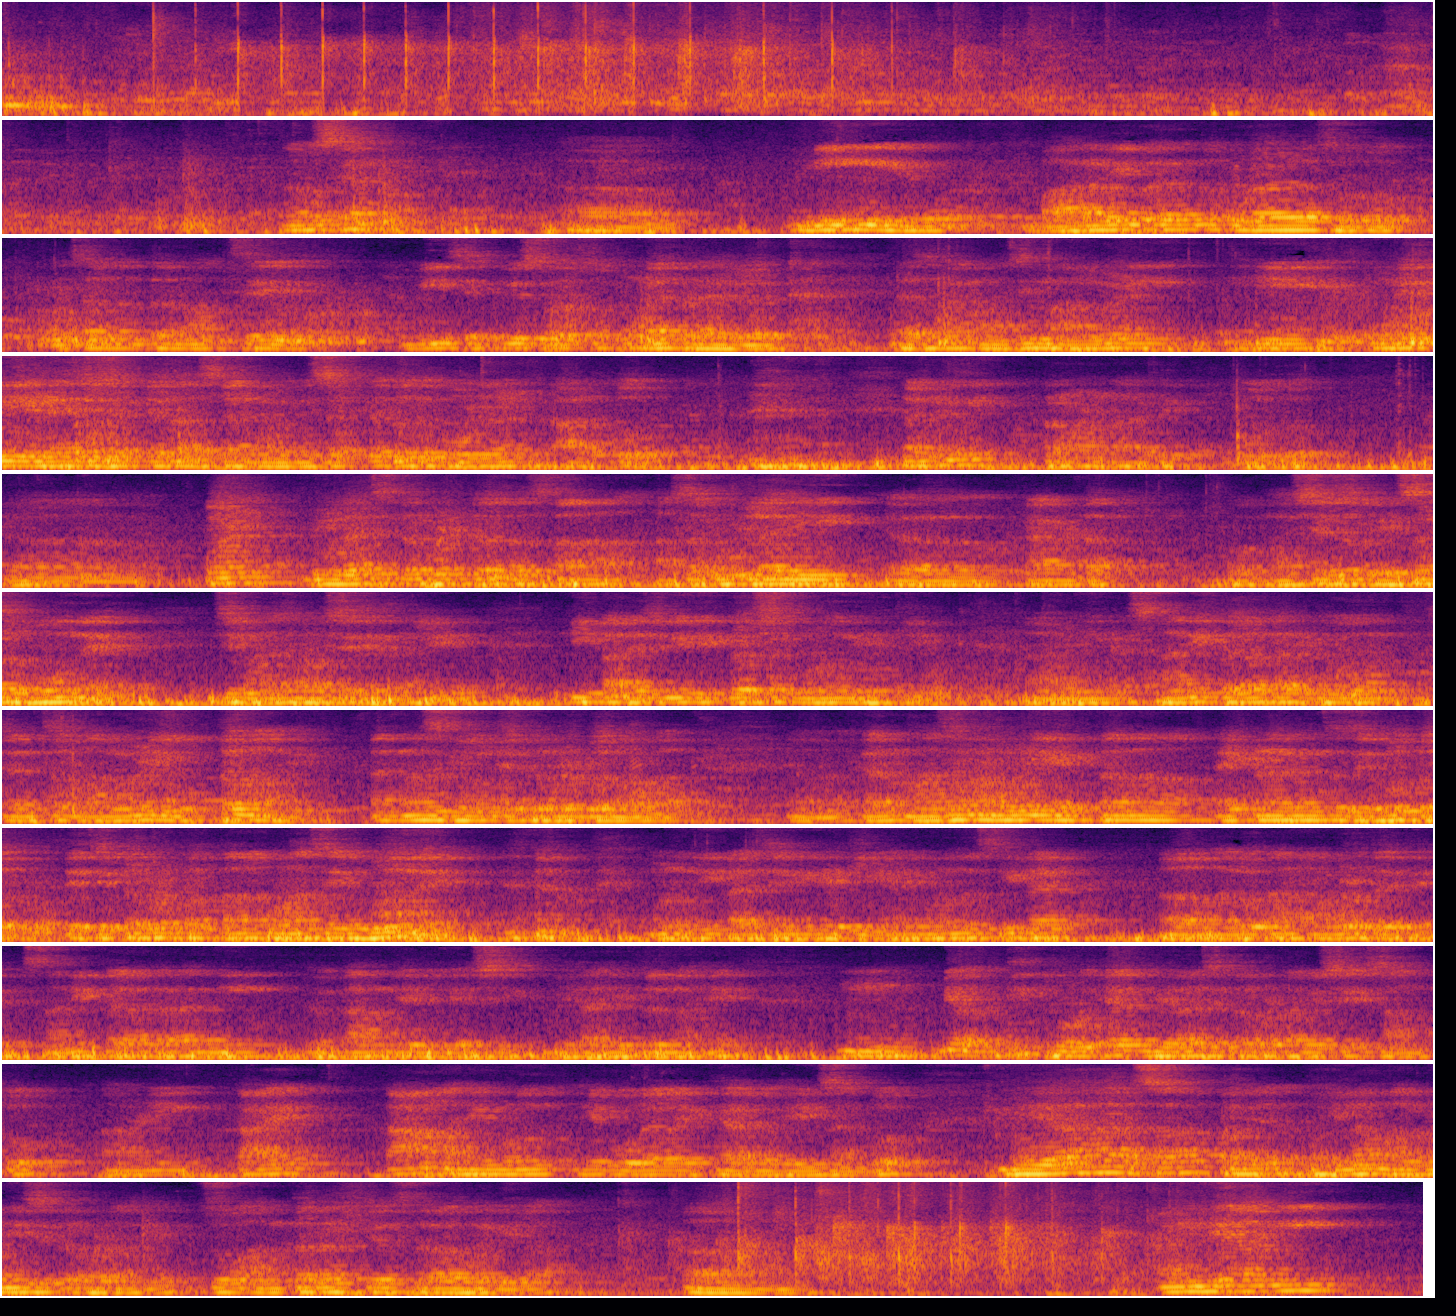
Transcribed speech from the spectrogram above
नमस्कार. अं, मी बारावीपर्यंत कुडाळलाच होतो. त्याच्यानंतर मागचे वीस एकवीस वर्ष पुण्यात राहिलो. त्याच्यामुळे माझी मालवणी ही पुणेरी येण्याची शक्यता असल्यामुळे मी शक्यतो ते बोलणं टाळतो. त्यामुळे मी प्रमाणात पण चित्रपट करत असताना असा कुठलाही काय म्हणतात भाषेचं भेसळ होऊ नये जी माझ्या भाषेत झाली ही काळजी मी दिग्दर्शक म्हणून घेतली. आणि स्थानिक कलाकार घेऊन ज्यांचं मालवणी उत्तम आहे त्यांनाच घेऊन चित्रपट बनवला अं, कारण माझं मालवणी ऐकताना ऐकणाऱ्यांचं जे होतं ते चित्रपट बघताना कोणाचे होऊ नये म्हणून ही काळजी मी घेतली आणि म्हणूनच की काय अं, लोकांना आवडतं ते स्थानिक कलाकारांनी काम केलेली अशी भेरा ही फिल्म आहे हम्म, मी अगदी थोडक्यात भेरा चित्रपटाविषयी सांगतो आणि काय काम आहे म्हणून हे बोलायला इथे आलो हेही सांगतो. भेरा हा असा पहिला मालवणी चित्रपट आहे जो आंतरराष्ट्रीय स्तरावर गेला. आणि हे आम्ही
